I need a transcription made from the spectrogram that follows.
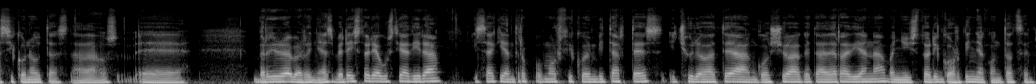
psikonautaz, da, da os, e, berriro berdina, ez? Bere historia guztia dira, izaki antropomorfikoen bitartez, itxure batean goxoak eta ederra diana, baina historik gordina kontatzen.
